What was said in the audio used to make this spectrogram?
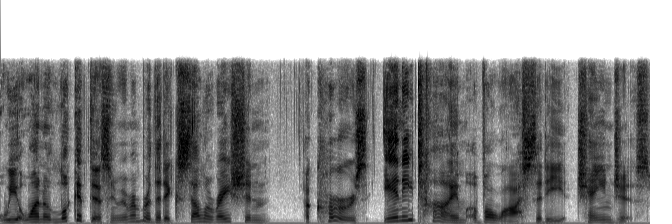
we want to look at this and remember that acceleration occurs any time a velocity changes.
